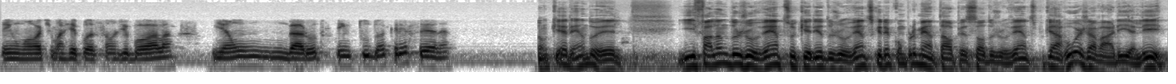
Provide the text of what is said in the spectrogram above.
tem uma ótima reposição de bola e é um garoto que tem tudo a crescer, né? Estão querendo ele. E falando do Juventus, o querido Juventus, queria cumprimentar o pessoal do Juventus, porque a Rua Javari ali,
